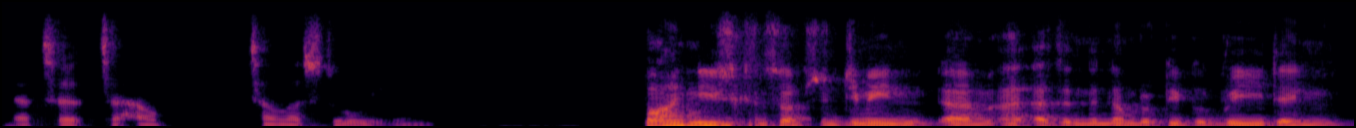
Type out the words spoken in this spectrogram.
you know, to, to help tell their story. By news consumption, do you mean um, as in the number of people reading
